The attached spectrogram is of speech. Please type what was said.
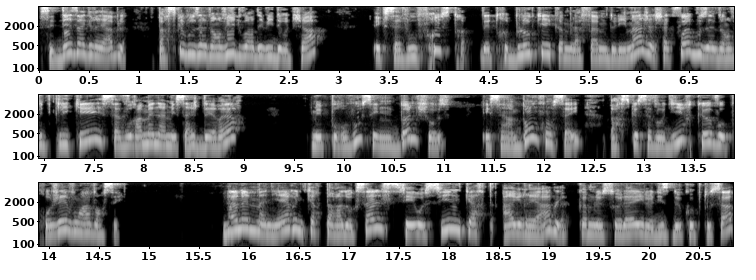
c'est désagréable, parce que vous avez envie de voir des vidéos de chats, et que ça vous frustre d'être bloqué comme la femme de l'image, à chaque fois que vous avez envie de cliquer, ça vous ramène un message d'erreur. Mais pour vous, c'est une bonne chose et c'est un bon conseil parce que ça veut dire que vos projets vont avancer. De la même manière, une carte paradoxale, c'est aussi une carte agréable, comme le soleil, le 10 de coupe, tout ça,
